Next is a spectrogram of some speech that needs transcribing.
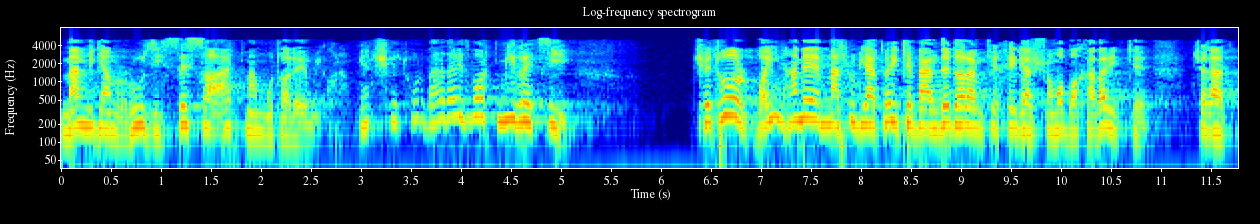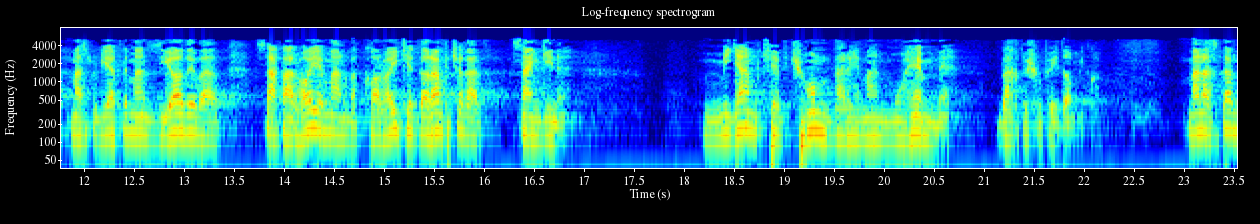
من میگم روزی سه ساعت من مطالعه می‌کنم. یعنی چطور برادر ادوارد می‌رسی؟ چطور؟ با این همه مسئولیت هایی که بنده دارم که خیلی از شما با خبرید که چقدر مسئولیت من زیاده و سفرهای من و کارهایی که دارم چقدر سنگینه. میگم که چون برای من مهمه وقتشو پیدا می‌کنم. من اصلا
